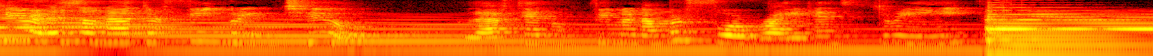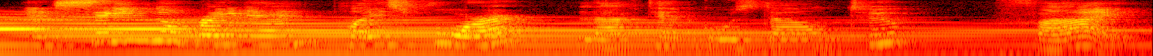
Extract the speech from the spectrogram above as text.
Here is another fingering too. Left hand finger number 4, right hand 3. And same the right hand, plays 4, left hand goes down to 5.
